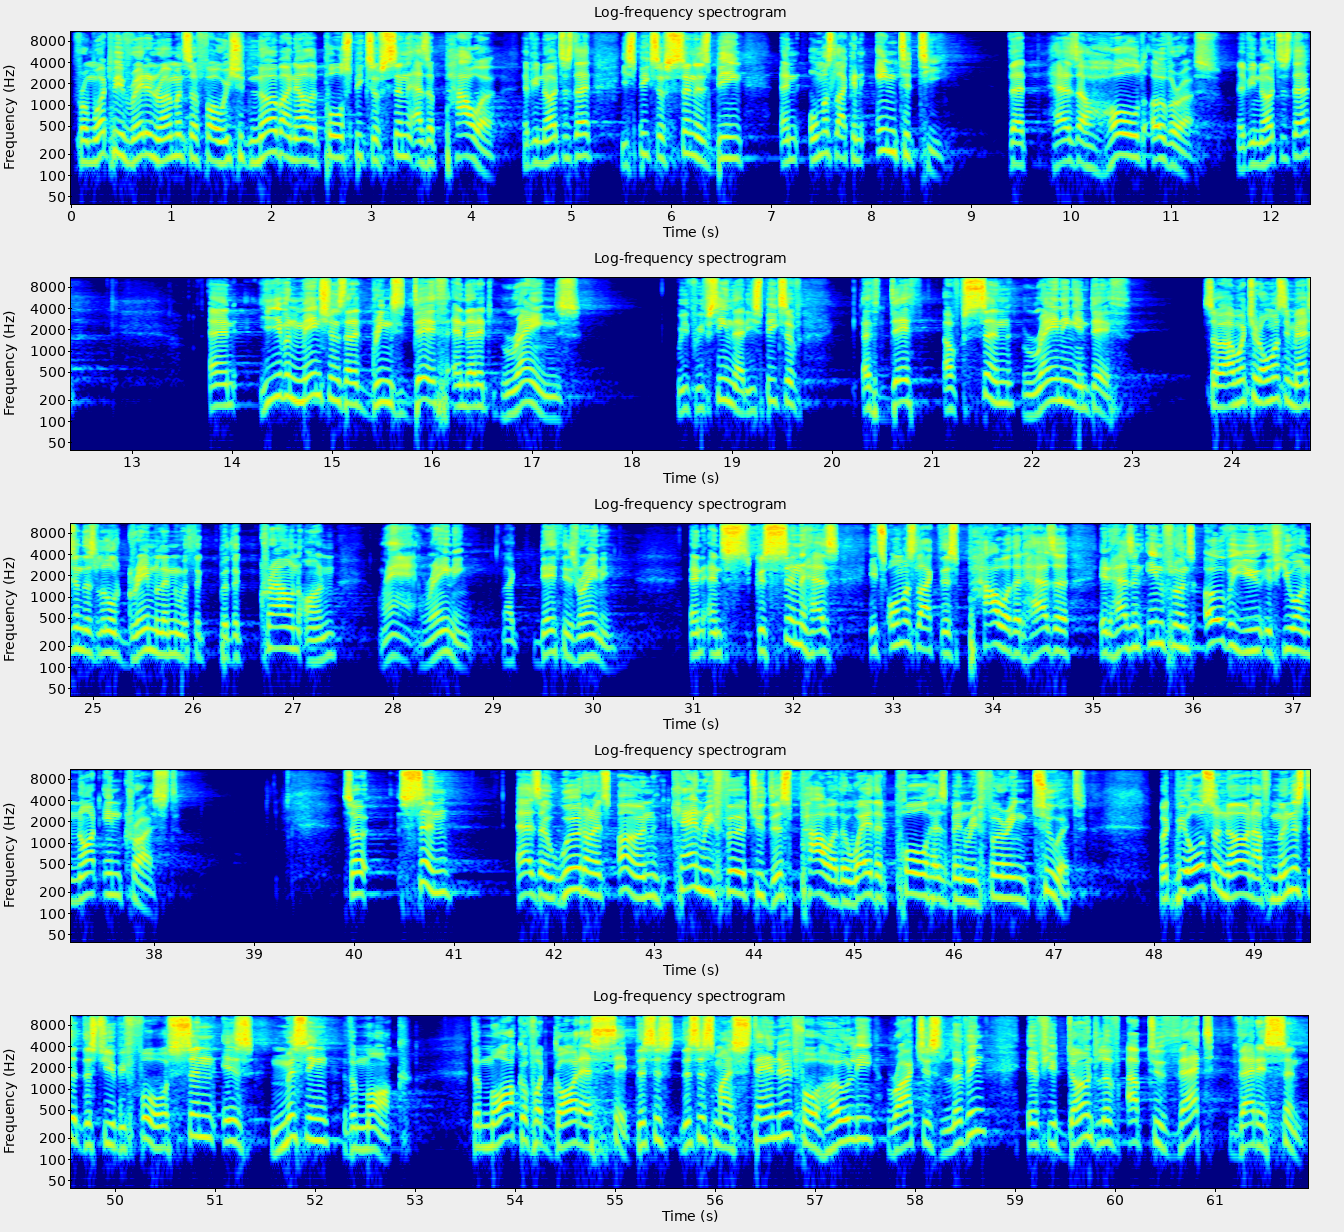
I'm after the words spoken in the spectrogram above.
from what we've read in Romans so far, we should know by now that Paul speaks of sin as a power. Have you noticed that? He speaks of sin as being an almost like an entity that has a hold over us. Have you noticed that? And he even mentions that it brings death and that it reigns. We've, we've seen that. He speaks of, of death, of sin reigning in death. So I want you to almost imagine this little gremlin with the, with the crown on, reigning, like death is reigning. And and because sin has, it's almost like this power that has a, it has an influence over you if you are not in Christ. So sin, as a word on its own, can refer to this power the way that Paul has been referring to it. But we also know, and I've ministered this to you before, sin is missing the mark the mark of what God has set. This is, this is my standard for holy, righteous living. If you don't live up to that, that is sin.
